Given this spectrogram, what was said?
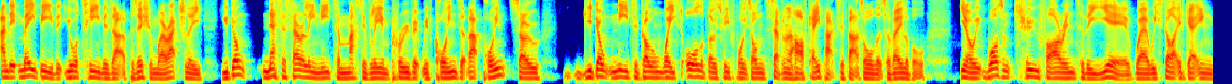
And it may be that your team is at a position where actually you don't necessarily need to massively improve it with coins at that point. So you don't need to go and waste all of those FIFA points on seven and a half K packs if that's all that's available. You know, it wasn't too far into the year where we started getting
